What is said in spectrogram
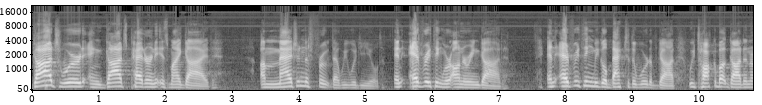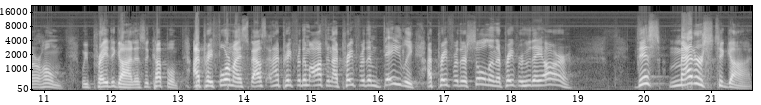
God's word and God's pattern is my guide. Imagine the fruit that we would yield. In everything, we're honoring God. And everything, we go back to the Word of God. We talk about God in our home. We pray to God as a couple. I pray for my spouse, and I pray for them often. I pray for them daily. I pray for their soul, and I pray for who they are. This matters to God.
